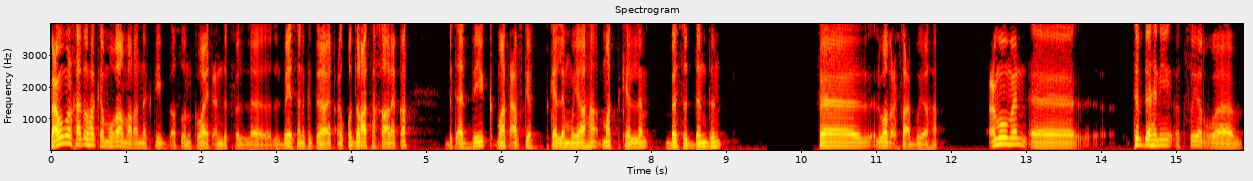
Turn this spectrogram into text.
فعموما خذوها كمغامرة إنك تجيب أصلا Quiet عندك في ال- ال base إنك أنت قدراتها خارقة. بتأذيك ما تعرف كيف تتكلم وياها ما تتكلم بس تدندن. فالوضع صعب وياها. عموما آه، تبدأ هني تصير آه،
